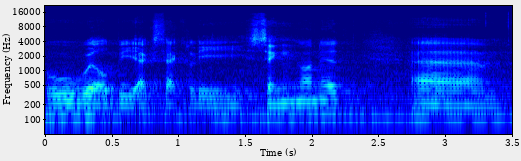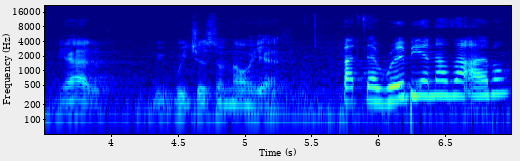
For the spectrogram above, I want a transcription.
who will be exactly singing on it. Um, yeah, we, we just don't know yet. But there will be another album?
